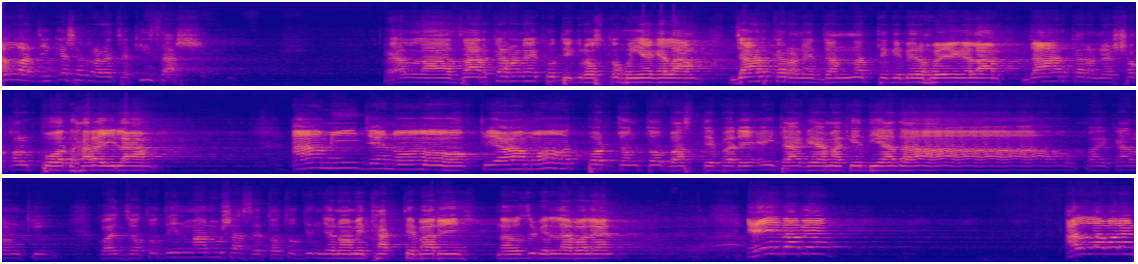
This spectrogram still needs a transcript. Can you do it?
আল্লাহ জিজ্ঞাসা করেন আচ্ছা কি চাস? আল্লাহ, যার কারণে ক্ষতিগ্রস্ত হইয়া গেলাম, যার কারণে জান্নাত থেকে বের হয়ে গেলাম, যার কারণে সকল পথ হারাইলাম। আমি যেন কিয়ামত পর্যন্ত বাঁচতে পারে, এইটা আগে আমাকে দিয়া দাও। কয়, কারণ কি? কয়, যতদিন মানুষ আছে, ততদিন যেন আমি থাকতে পারি। নাউজুবিল্লাহ বলেন। এইভাবে আল্লাহ বলেন,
